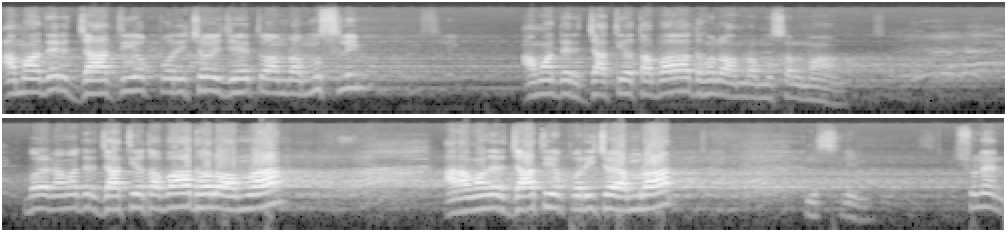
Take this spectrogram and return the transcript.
আমাদের জাতীয় পরিচয় যেহেতু আমরা মুসলিম, আমাদের জাতীয়তাবাদ হলো আমরা মুসলমান। বলেন, আমাদের জাতীয়তাবাদ হলো আমরা আর আমাদের জাতীয় পরিচয় আমরা মুসলিম। শুনেন,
